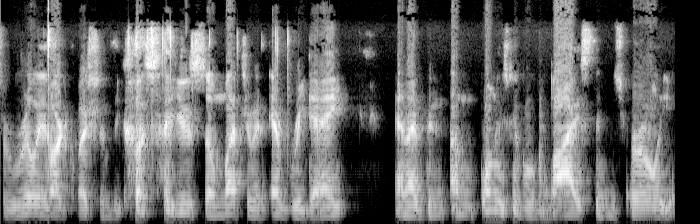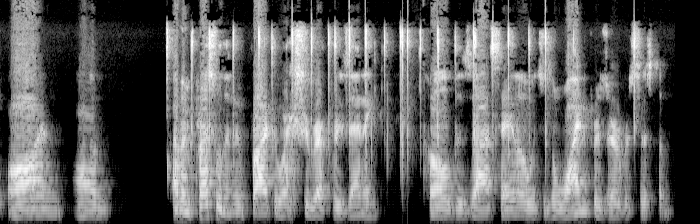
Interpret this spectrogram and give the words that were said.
It's a really hard question because I use so much of it every day, and I've been I'm one of these people who buys things early on. Um, I'm impressed with the new product we're actually representing called the Zasalo, which is a wine preserver system.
